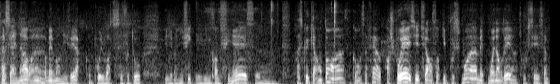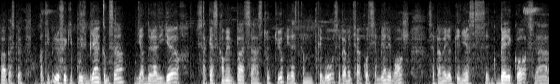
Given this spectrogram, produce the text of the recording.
Ça, c'est un arbre, hein, même en hiver, comme vous pouvez le voir sur cette photo, il est magnifique. Il a une grande finesse. Euh, presque 40 ans, hein, ça commence à faire. Alors je pourrais essayer de faire en sorte qu'il pousse moins, hein, mettre moins d'engrais. Je trouve que c'est sympa parce que quand le fait qu'il pousse bien comme ça, il garde de la vigueur, ça casse quand même pas sa structure, il reste quand même très beau, ça permet de faire grossir bien les branches, ça permet d'obtenir cette belle écorce là,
